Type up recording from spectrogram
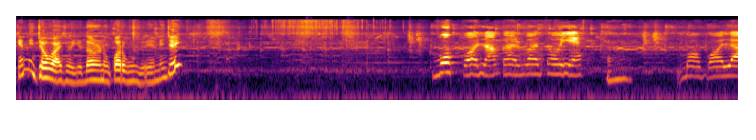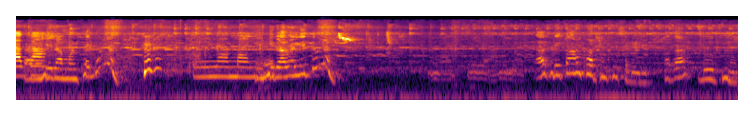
કેની જવા જોઈએ દળનું કરવું જોઈએ એની જઈ? બપોરા કરવા જોઈએ. બપોરા કા હીરામણ થઈ ગયો ને? હીરાવે લીધું ને? આખડી કામ ખાતું ખીચડી ભગા દૂધનું.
